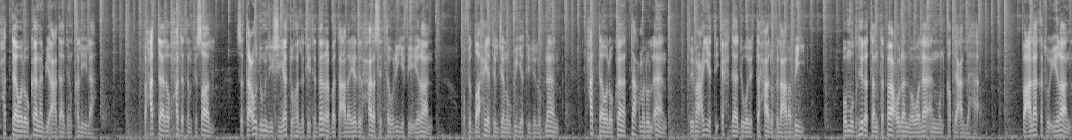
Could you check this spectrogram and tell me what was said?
حتى ولو كان بأعداد قليلة. فحتى لو حدث انفصال ستعود ميليشياتها التي تدربت على يد الحرس الثوري في إيران وفي الضاحية الجنوبية للبنان حتى ولو كانت تعمل الآن بمعية إحدى دول التحالف العربي ومظهرة تفاعلا وولاء منقطعا لها. فعلاقة إيران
